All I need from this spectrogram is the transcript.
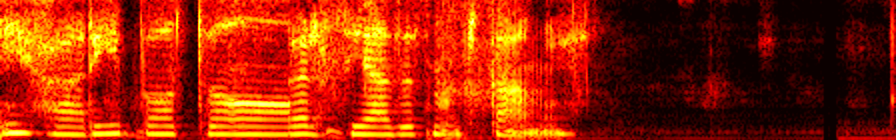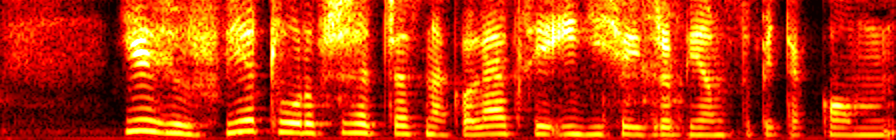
I Haribo to wersja ze smoczkami. Jest już wieczór, przyszedł czas na kolację i dzisiaj zrobiłam sobie taką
